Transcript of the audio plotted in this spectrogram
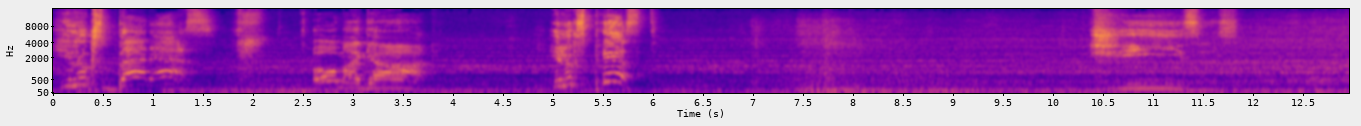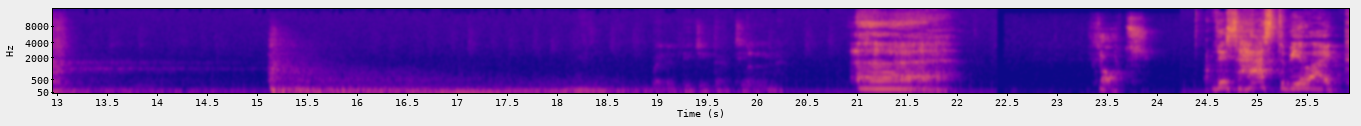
He looks badass! Oh my god! He looks pissed! Jesus. Rated PG-13. Thoughts? This has to be like.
